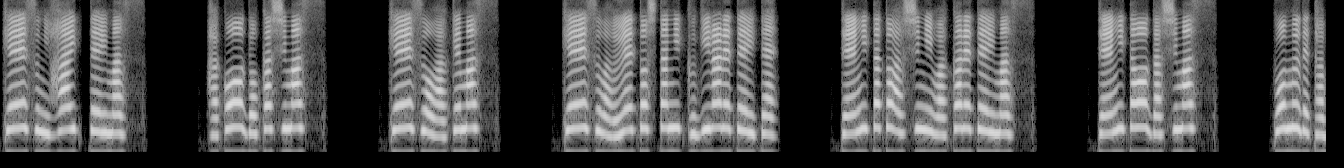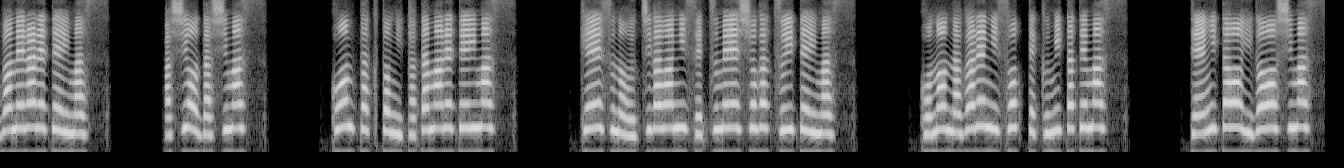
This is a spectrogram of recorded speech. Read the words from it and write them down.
ケースに入っています。箱をどかします。ケースを開けます。ケースは上と下に区切られていて、手板と足に分かれています。手板を出します。ゴムで束ねられています。足を出します。コンパクトに畳まれています。ケースの内側に説明書がついています。この流れに沿って組み立てます。手板を移動します。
